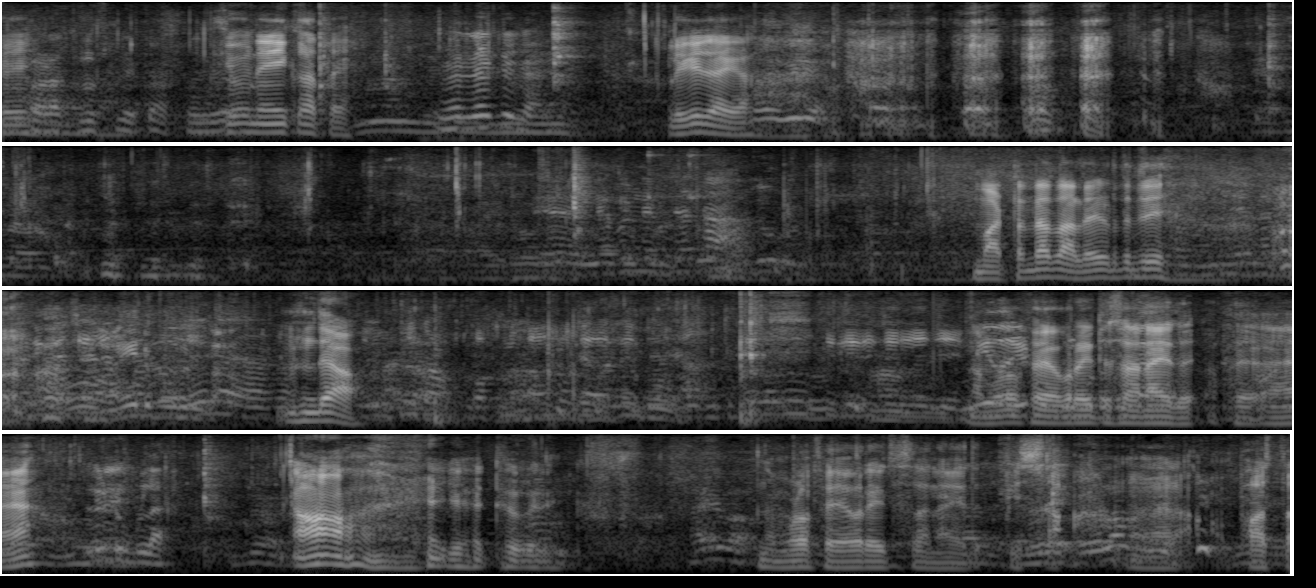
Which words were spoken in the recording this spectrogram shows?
ए, क्यों नहीं खाते लेके जाएगा മട്ടന്റെ തല എടുത്തിട്ട്. എന്താ? നമ്മുടെ ഫേവറേറ്റ് സാധനമായത് ആ യൂട്യൂബിൽ നമ്മളെ ഫേവറേറ്റ് സാധനമായത് പിസ്സ. പാസ്ത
